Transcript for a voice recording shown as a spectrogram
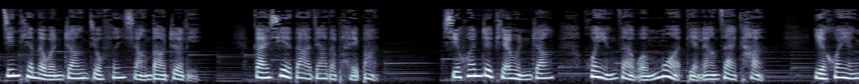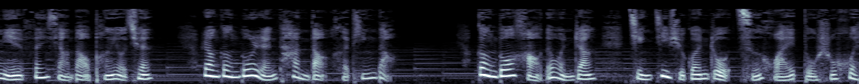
今天的文章就分享到这里，感谢大家的陪伴。喜欢这篇文章，欢迎在文末点亮再看，也欢迎您分享到朋友圈，让更多人看到和听到。更多好的文章，请继续关注慈怀读书会。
